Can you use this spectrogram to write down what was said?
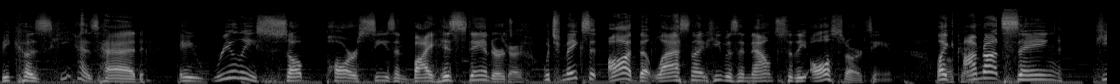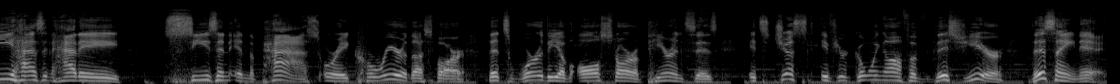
because he has had a really subpar season by his standards, Okay. which makes it odd that last night he was announced to the All-Star team. Like I'm not saying he hasn't had a season in the past or a career thus far that's worthy of all-star appearances. It's just if you're going off of this year, this ain't it.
